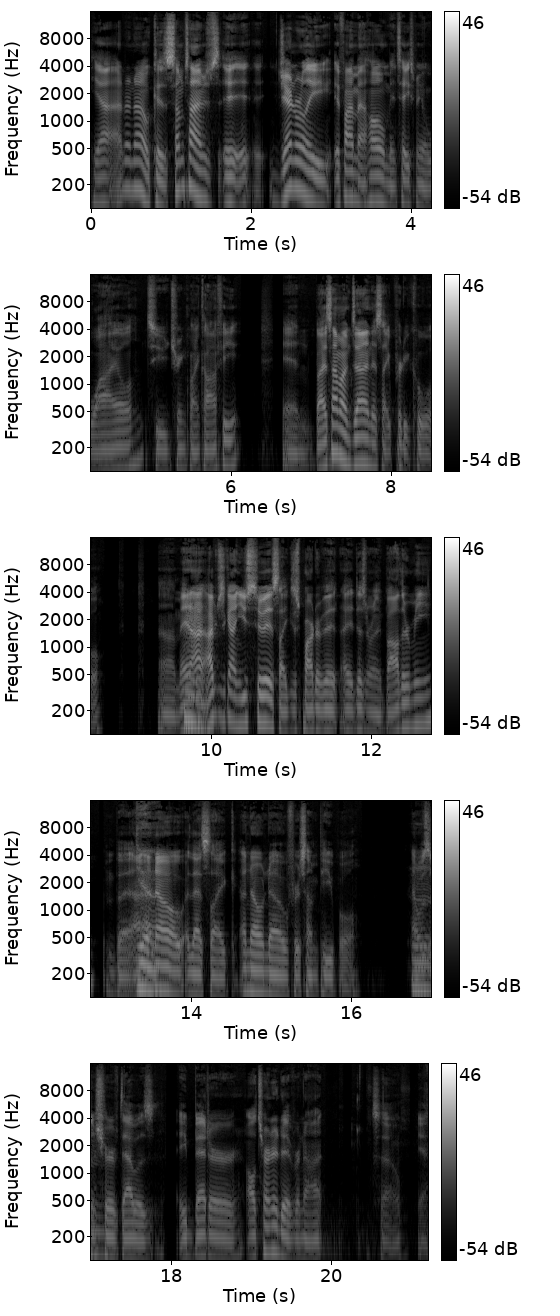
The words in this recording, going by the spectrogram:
yeah, I don't know because sometimes it, it generally, if I'm at home, it takes me a while to drink my coffee, and by the time I'm done, it's like pretty cool. Um, and Hmm. I, I've just gotten used to it. It's like just part of it. It doesn't really bother me, but I Yeah. know that's like a no no for some people. I wasn't Mm. sure if that was a better alternative or not. So yeah,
